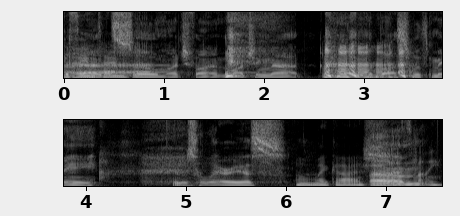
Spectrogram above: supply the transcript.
the same had time. so much fun watching that on the bus with me. It was hilarious. Oh my gosh. Um, That's funny.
